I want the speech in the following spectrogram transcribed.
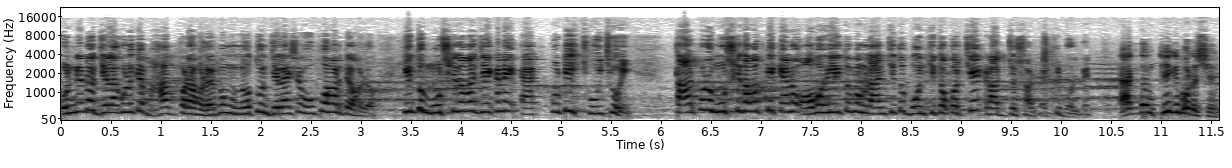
অন্যান্য জেলাগুলোকে ভাগ করা হলো এবং নতুন জেলা হিসেবে উপহার দেওয়া হলো। কিন্তু মুর্শিদাবাদ যেখানে এক কোটি ছুঁই ছুঁই তারপরও মুর্শিদাবাদকে কেন অবহেলিত এবং লাঞ্ছিত বঞ্চিত করছে রাজ্য সরকার? কি বলবেন? একদম ঠিক বলেছেন।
